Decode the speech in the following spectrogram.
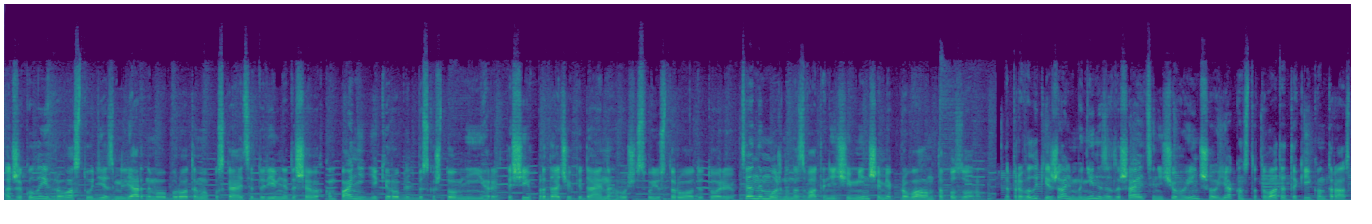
адже коли ігрова студія з мільярдними оборотами опускається до рівня дешевих компаній, які роблять безкоштовні ігри, та ще й в придачу кидає на гроші свою стару аудиторію, це не можна назвати нічим іншим як провалом та позором. На превеликий жаль, мені не залишається нічого іншого, як констатувати такий контраст.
